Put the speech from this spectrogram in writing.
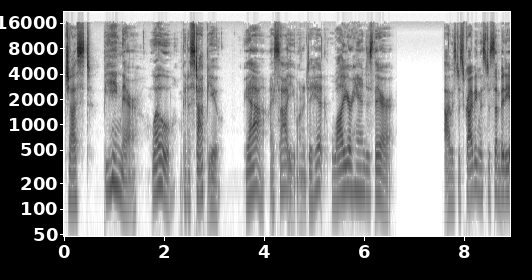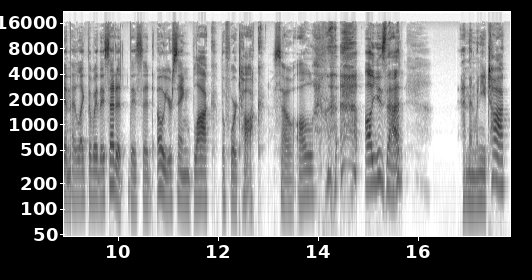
just being there. Whoa, I'm going to stop you. Yeah, I saw you wanted to hit while your hand is there. I was describing this to somebody and I like the way they said it. They said, "Oh, you're saying block before talk." So I'll I'll use that. And then when you talk,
